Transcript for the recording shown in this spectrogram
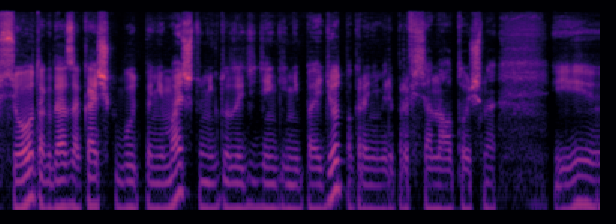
все, тогда заказчик будет понимать, что никто за эти деньги не пойдет, по крайней мере, профессионал точно. И,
